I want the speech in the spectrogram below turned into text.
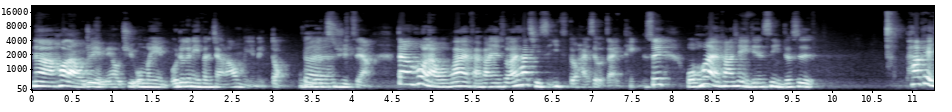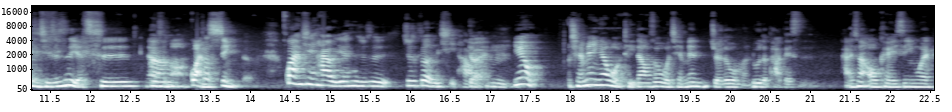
那后来我就也没有去，我们也我就跟你分享，然后我们也没动，我们就继续这样。但后来我后来才发现说，哎，他其实一直都还是有在听。所以我后来发现一件事情，就是 Podcast 其实是也吃那什么惯性的惯性。还有一件事就是就是个人喜好。对，嗯，因为前面应该我提到说，我前面觉得我们录的 Podcast 还算 OK，是因为。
